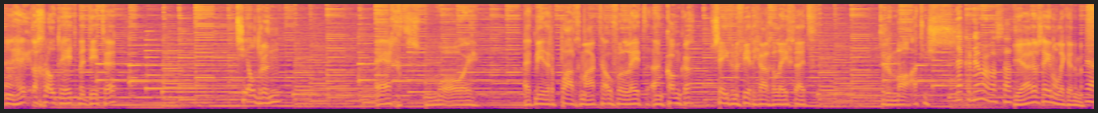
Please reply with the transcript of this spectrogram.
een hele grote hit met dit, hè. Children. Echt mooi. Hij heeft meerdere platen gemaakt. Hij overleed aan kanker. 47-jarige leeftijd. Dramatisch. Lekker nummer was dat. Ja, dat was een heel lekker nummer. Ja.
